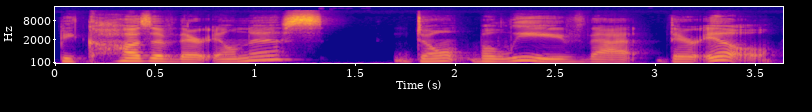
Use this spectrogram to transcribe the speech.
because of their illness, don't believe that they're ill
